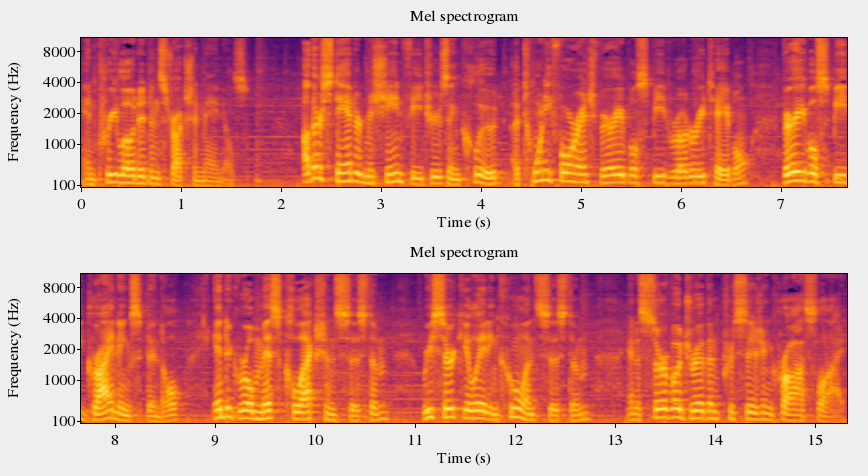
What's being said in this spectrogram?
and preloaded instruction manuals. Other standard machine features include a 24 inch variable speed rotary table, variable speed grinding spindle, integral mist collection system, recirculating coolant system, and a servo driven precision cross slide.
